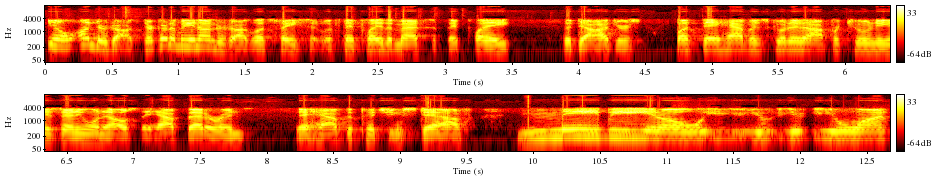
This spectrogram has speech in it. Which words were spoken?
you know, underdog. They're going to be an underdog. Let's face it. If they play the Mets, if they play the Dodgers, but they have as good an opportunity as anyone else. They have veterans. They have the pitching staff. Maybe you know you you, you want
